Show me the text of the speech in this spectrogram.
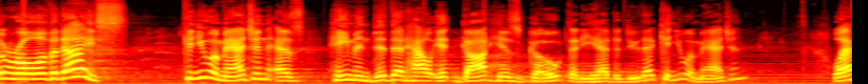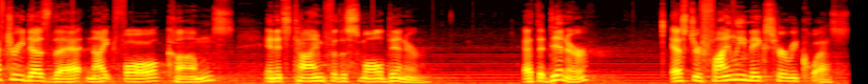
The roll of the dice. Can you imagine as Haman did that, how it got his goat that he had to do that? Can you imagine? Well, after he does that, nightfall comes and it's time for the small dinner. At the dinner, Esther finally makes her request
